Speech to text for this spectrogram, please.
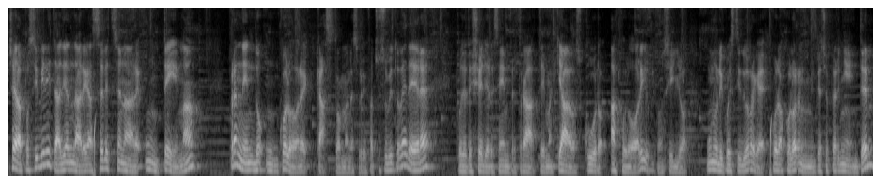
c'è la possibilità di andare a selezionare un tema prendendo un colore custom. Adesso vi faccio subito vedere, potete scegliere sempre tra tema chiaro, scuro, a colori, io vi consiglio uno di questi due perché quello a colore non mi piace per niente,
